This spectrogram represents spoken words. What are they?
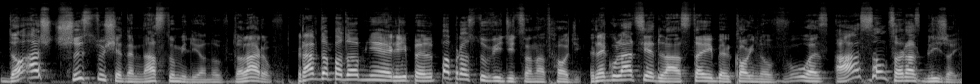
do aż 317 milionów dolarów. Prawdopodobnie Ripple po prostu widzi co nadchodzi. Regulacje dla stablecoinów w USA są coraz bliżej.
